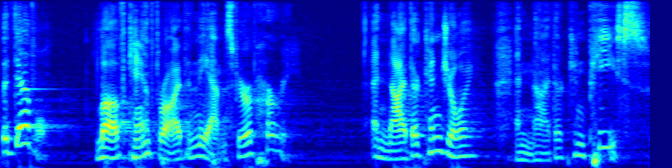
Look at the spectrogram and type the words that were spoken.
the devil. Love can't thrive in the atmosphere of hurry. And neither can joy, and neither can peace.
